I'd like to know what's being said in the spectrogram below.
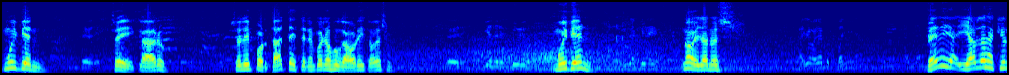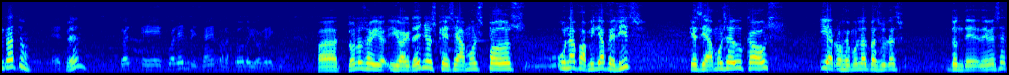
Muy bien. Chévere, Sí, claro. Eso es lo importante, tener buenos jugadores y todo eso. chévere. ¿Y en el estudio? Muy bien. ¿Ella quién es? No, ella no es... Vaya, vaya, compañía. Ven y, y hablas aquí un rato. Eso. Ven. ¿Cuál, eh, ¿Cuál es el mensaje para todos los ibaguereños? Para todos los iba- ibaguereños, que seamos todos una familia feliz, que seamos educados y arrojemos las basuras donde debe ser.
